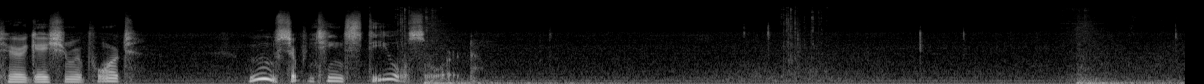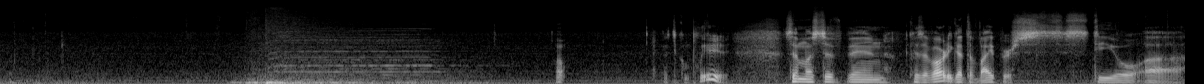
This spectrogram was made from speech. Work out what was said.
Interrogation report. Ooh, serpentine steel sword. Completed. So it must have been because I've already got the Viper steel. Uh,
